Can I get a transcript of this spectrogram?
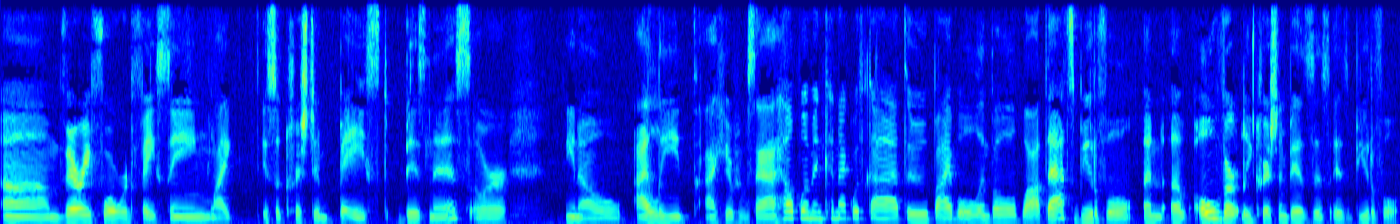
um, very forward facing, like it's a Christian based business or you know, I lead, I hear people say, I help women connect with God through Bible and blah, blah, blah. That's beautiful. And an overtly Christian business is beautiful.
